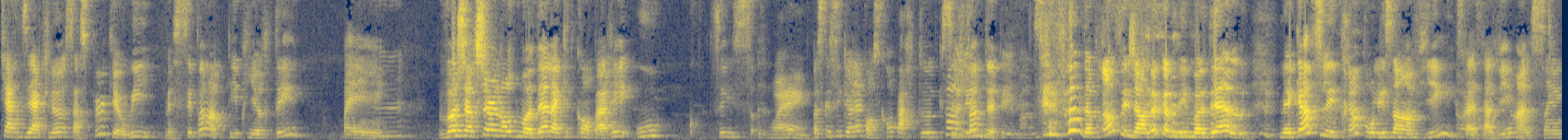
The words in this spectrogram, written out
cardiaque-là? Ça se peut que oui, mais si c'est pas dans tes priorités, ben, Mm. va chercher un autre modèle à qui te comparer ou, tu sais, ça- Ouais. parce que c'est correct, on se compare tous. puis C'est le, fun de, c'est fun de prendre ces gens-là comme des modèles. Mais quand tu les prends pour les envier, ça, Ouais. ça devient malsain.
